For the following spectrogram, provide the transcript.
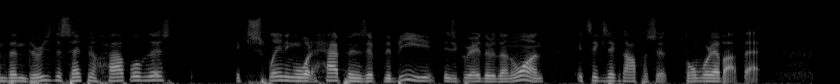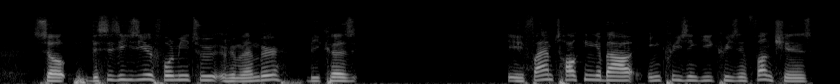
And then there is the second half of this explaining what happens if the b is greater than 1. It's exact opposite. Don't worry about that. So this is easier for me to remember because if I'm talking about increasing, decreasing functions,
